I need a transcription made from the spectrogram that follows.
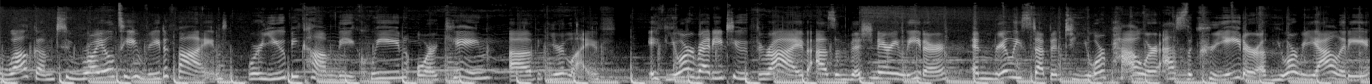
Welcome to Royalty Redefined, where you become the queen or king of your life. If you're ready to thrive as a visionary leader and really step into your power as the creator of your reality,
